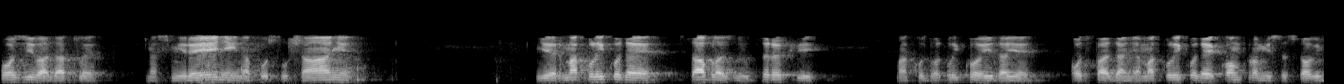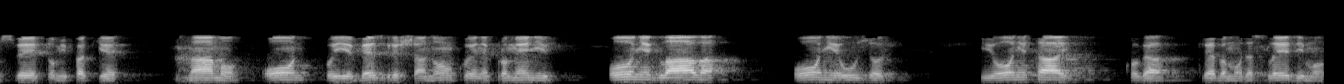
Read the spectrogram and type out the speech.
poziva, dakle, na smirenje i na poslušanje, jer makoliko da je sablazni u crkvi, makoliko i da je otpadanja, makoliko da je kompromisa s ovim svetom, ipak je, znamo, on koji je bezgrešan, on koji je nepromenjiv, On je glava, On je uzor i On je taj koga trebamo da sledimo.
